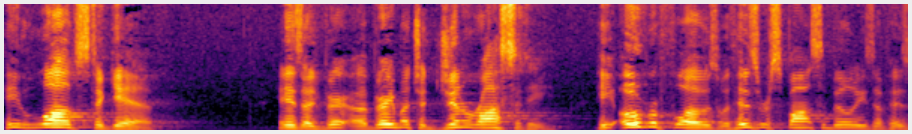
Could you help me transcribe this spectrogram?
He loves to give. He is a very, a very much a generosity. He overflows with his responsibilities of his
